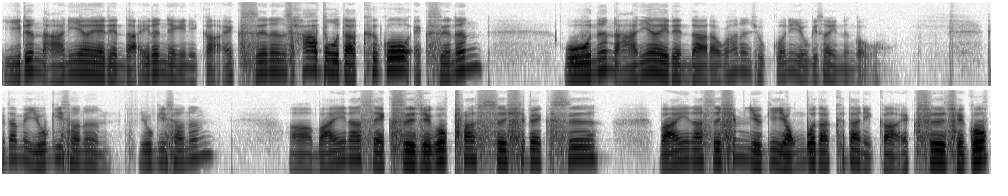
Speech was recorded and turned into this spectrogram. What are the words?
1은 아니어야 된다 이런 얘기니까 x는 4보다 크고 x는 5는 아니어야 된다 라고 하는 조건이 여기서 있는 거고. 그 다음에 여기서는 여기서는 어, 마이너스 x제곱 플러스 10x 마이너스 16이 0보다 크다니까 x제곱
